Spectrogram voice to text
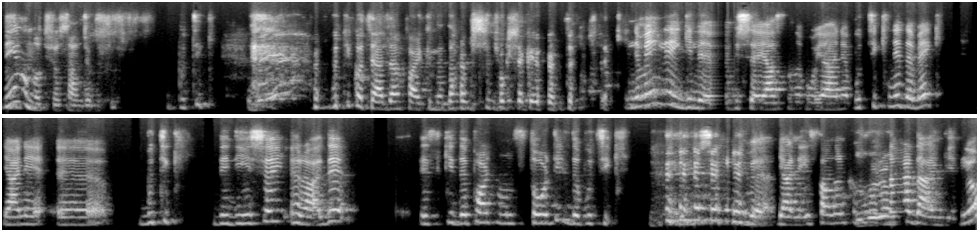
Neyi anlatıyor sence butik? Butik. butik otelden farkı ne dermişim? Çok şaka yapıyorum tabii ki. Kelimeyle ilgili bir şey aslında bu yani. Butik ne demek? Yani e, butik dediğin şey herhalde eski department store değil de butik. şey gibi. Yani insanların kafası nereden geliyor?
